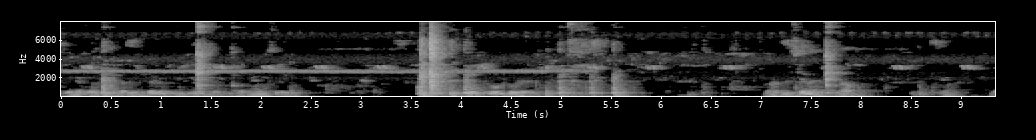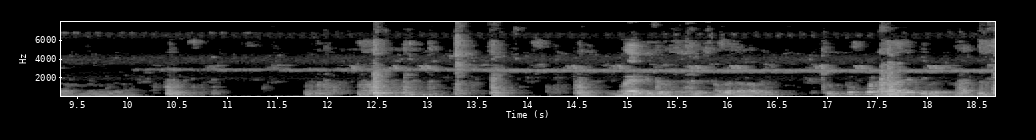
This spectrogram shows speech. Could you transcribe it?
বেড়া স্যার থামো খুব দূর দূরে ওরা পিছিয়ে নেই দাও দাঁড়ান দাঁড়ান দাঁড়ান ভয়ের কিছু সামনে দাঁড়াবেন টুকটুক করে ঢাকা দিতে দেবে আর কিছু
